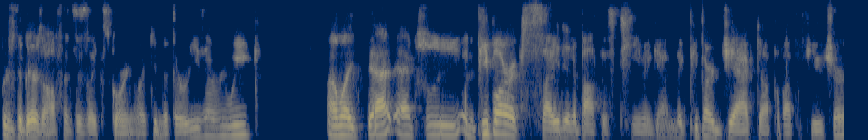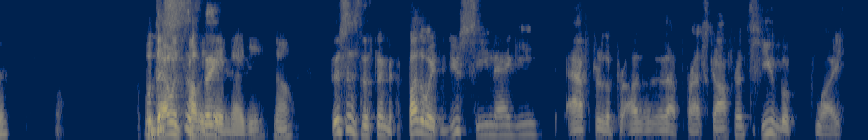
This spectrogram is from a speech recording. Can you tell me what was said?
but if the Bears offense is like scoring like in the 30s every week, I'm like that actually, and people are excited about this team again. Like people are jacked up about the future. Well, that would probably save Nagy. No, This is the thing. By the way, did you see Nagy after the uh, that press conference? He looked like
